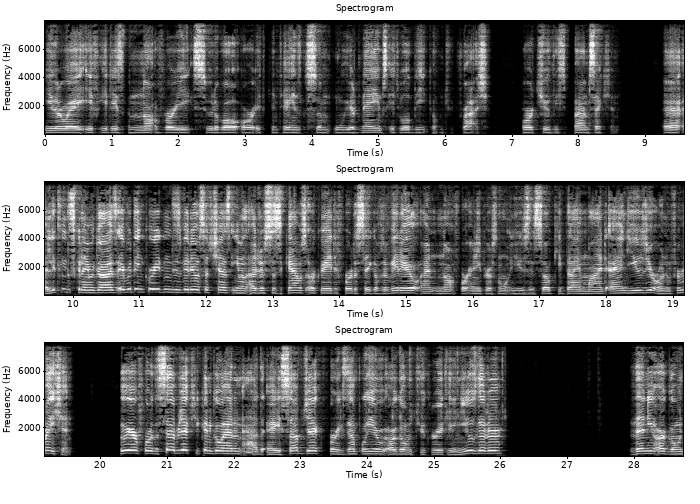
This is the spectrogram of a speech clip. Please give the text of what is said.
either way, if it is not very suitable or it contains some weird names, it will be going to trash or to the spam section. Uh, a little disclaimer guys, everything created in this video such as email addresses accounts are created for the sake of the video and not for any personal uses, so keep that in mind and use your own information. Here for the subject, you can go ahead and add a subject. For example, here we are going to create a newsletter. Then you are going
